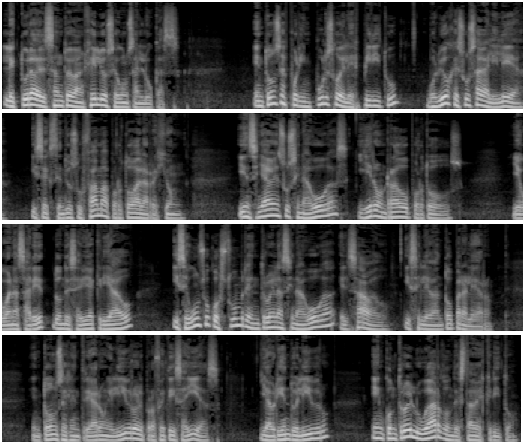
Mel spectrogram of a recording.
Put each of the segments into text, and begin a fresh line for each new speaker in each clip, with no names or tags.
Lectura del Santo Evangelio según San Lucas. Entonces, por impulso del Espíritu, volvió Jesús a Galilea, y se extendió su fama por toda la región, y enseñaba en sus sinagogas, y era honrado por todos. Llegó a Nazaret, donde se había criado, y según su costumbre entró en la sinagoga el sábado, y se levantó para leer. Entonces le entregaron el libro del profeta Isaías, y abriendo el libro, encontró el lugar donde estaba escrito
